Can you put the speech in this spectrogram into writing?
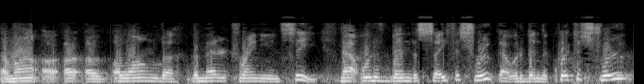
around, uh, uh, uh, along the, the Mediterranean Sea. That would have been the safest route. That would have been the quickest route.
